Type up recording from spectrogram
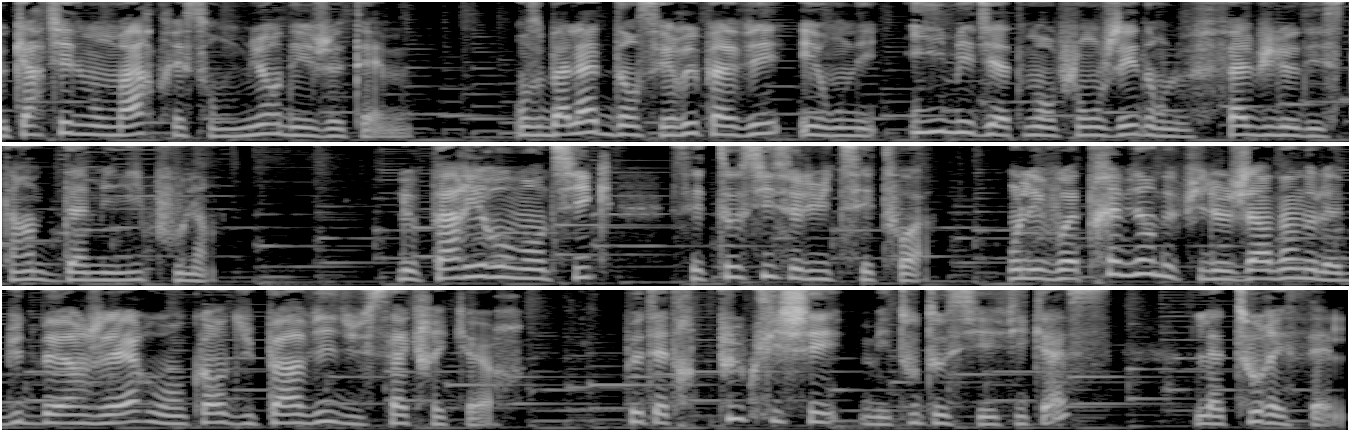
le quartier de Montmartre et son mur des Je t'aime. On se balade dans ces rues pavées et on est immédiatement plongé dans le fabuleux destin d'Amélie Poulain. Le Paris romantique, c'est aussi celui de ses toits. On les voit très bien depuis le jardin de la butte bergère ou encore du parvis du Sacré-Cœur. Peut-être plus cliché mais tout aussi efficace, la Tour Eiffel.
